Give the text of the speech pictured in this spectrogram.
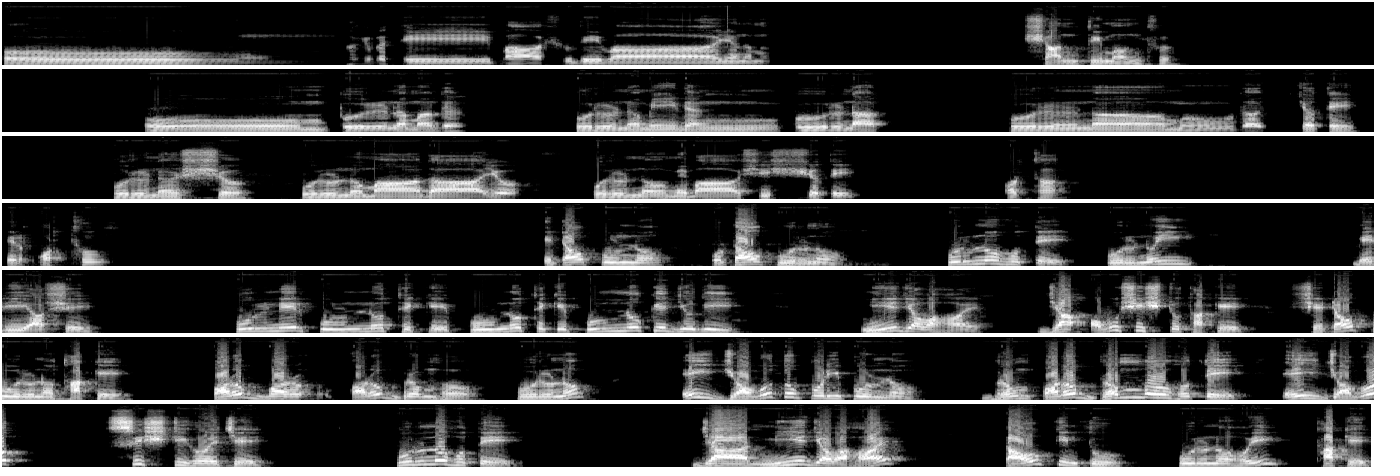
ॐ भगवते वासुदेवाय नमः শান্তি মন্ত্র ॐ पूर्णमद पूर्णमिदं पूर्णात् पूर्णमुदच्यते पूर्णस्य पूर्णमादाय পূর্ণমেবাশিষ্যতে অর্থাৎ এর অর্থ এটাও পূর্ণ, ওটাও পূর্ণ। পূর্ণ হতে পূর্ণই বেরিয়ে আসে। পূর্ণের পূর্ণ থেকে পূর্ণ থেকে পূর্ণকে যদি নিয়ে যাওয়া হয়, যা অবশিষ্ট থাকে সেটাও পূর্ণ থাকে। পরব্বর পরব্রহ্ম পূর্ণ। এই জগৎ পরিপূর্ণ। ব্রহ্ম পরব্রহ্ম হতে এই জগৎ সৃষ্টি হয়েছে। পূর্ণ হতে যা নিয়ে যাওয়া হয়, তাও কিন্তু পূর্ণ হয়েই থাকে।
